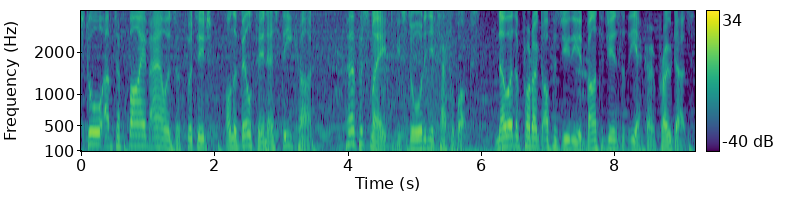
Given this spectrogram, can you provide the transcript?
Store up to 5 hours of footage on the built-in SD card. Purpose made to be stored in your tackle box. No other product offers you the advantages that the Echo Pro does.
